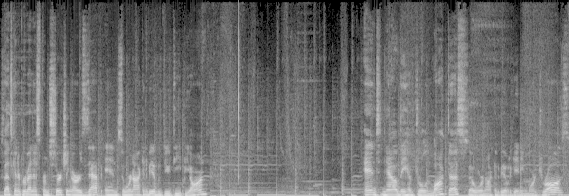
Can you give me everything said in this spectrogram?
So that's going to prevent us from searching our Zep, and so we're not going to be able to do Deep Beyond. And now they have Droll and locked us, so we're not going to be able to get any more draws.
